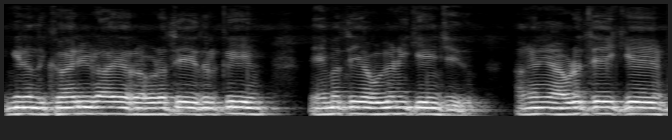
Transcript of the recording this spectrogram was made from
ഇങ്ങനെ ധിക്കാരികളായവർ അവിടത്തെ എതിർക്കുകയും നിയമത്തെ അവഗണിക്കുകയും ചെയ്തു. അങ്ങനെ അവിടത്തേക്ക്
